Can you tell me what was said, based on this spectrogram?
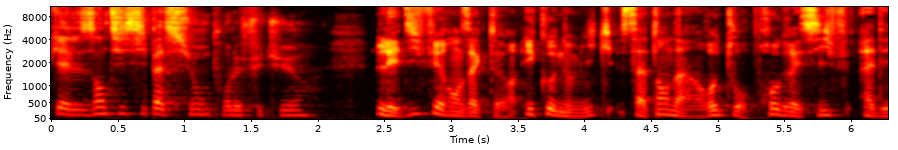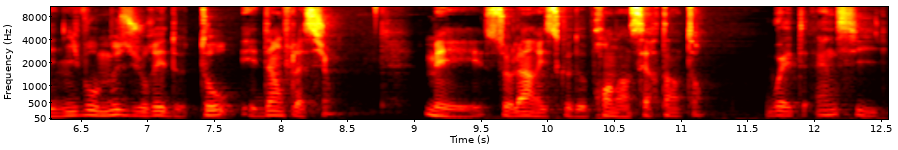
Quelles anticipations pour le futur? Les différents acteurs économiques s'attendent à un retour progressif à des niveaux mesurés de taux et d'inflation. Mais cela risque de prendre un certain temps. Wait and see.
